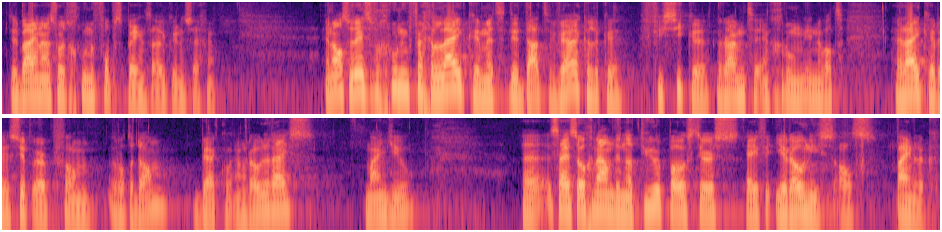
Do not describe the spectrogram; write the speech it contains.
Het is bijna een soort groene fopspeen, zou je kunnen zeggen. En als we deze vergroening vergelijken met de daadwerkelijke fysieke ruimte en groen in een wat rijkere suburb van Rotterdam, Berkel en Roderijs, mind you, uh, zijn zogenaamde natuurposters even ironisch als pijnlijk.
